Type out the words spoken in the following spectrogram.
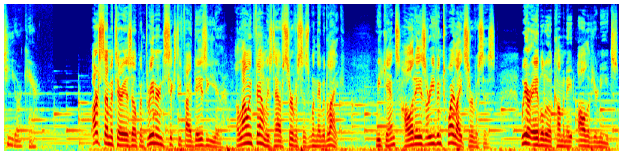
to your care. Our cemetery is open 365 days a year, allowing families to have services when they would like. Weekends, holidays, or even twilight services. We are able to accommodate all of your needs.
